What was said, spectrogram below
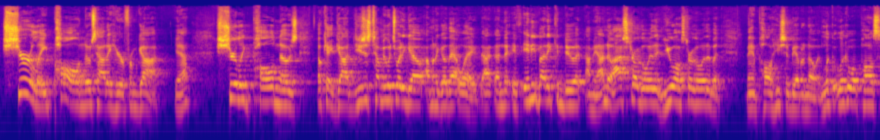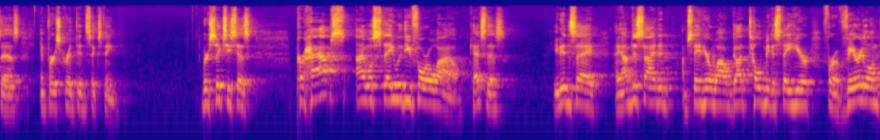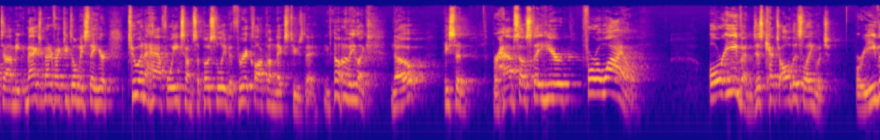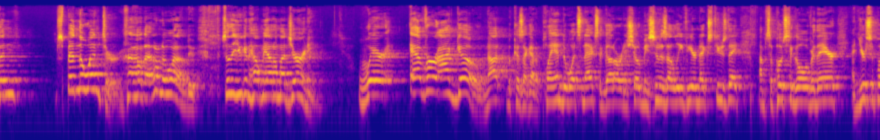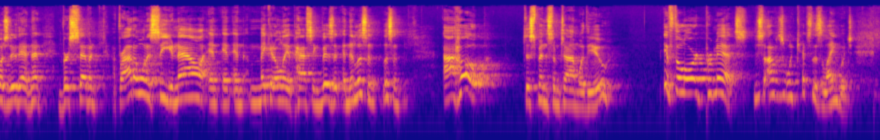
surely Paul knows how to hear from God. Yeah? Surely Paul knows, okay, God, you just tell me which way to go. I'm going to go that way. I, if anybody can do it, I mean, I know I struggle with it, you all struggle with it, but man, Paul, he should be able to know. And look, look at what Paul says in 1 Corinthians 16. Verse 6, he says, Perhaps I will stay with you for a while. Catch this. He didn't say, Hey, I've decided I'm staying here a while. God told me to stay here for a very long time. A matter of fact, He told me to stay here two and a half weeks. I'm supposed to leave at three o'clock on next Tuesday. You know what I mean? Like, no. He said, Perhaps I'll stay here for a while. Or even, just catch all this language, or even spend the winter. I don't, I don't know what I'll do. So that you can help me out on my journey. Wherever I go, not because I got a plan to what's next, that God already showed me as soon as I leave here next Tuesday, I'm supposed to go over there, and you're supposed to do that. And then verse 7, for I don't want to see you now and, and, and make it only a passing visit. And then listen, listen, I hope to spend some time with you if the Lord permits. This, I just want to catch this language.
